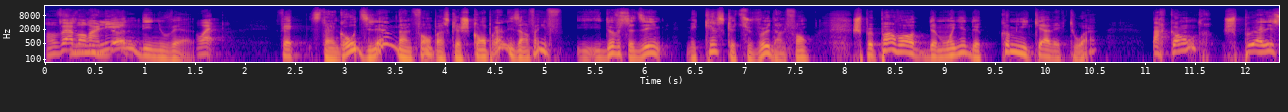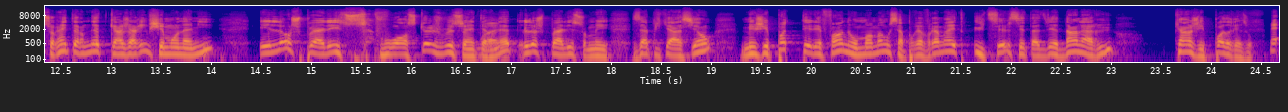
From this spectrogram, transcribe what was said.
On veut avoir nous un lien. donnent des nouvelles. Ouais. Fait que c'est un gros dilemme, dans le fond, parce que je comprends, les enfants, ils doivent se dire, mais qu'est-ce que tu veux, dans le fond? Je peux pas avoir de moyen de communiquer avec toi. Par contre, je peux aller sur Internet quand j'arrive chez mon ami, et là, je peux aller voir ce que je veux sur Internet. Là, je peux aller sur mes applications, mais j'ai pas de téléphone au moment où ça pourrait vraiment être utile, c'est-à-dire dans la rue, quand j'ai pas de réseau. Mais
